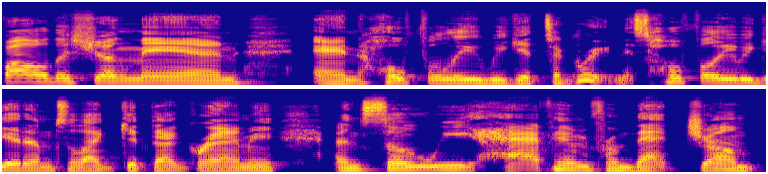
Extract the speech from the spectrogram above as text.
follow this young man and hopefully we get to greatness. Hopefully we get him to like get that Grammy. And so we have him from that jump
